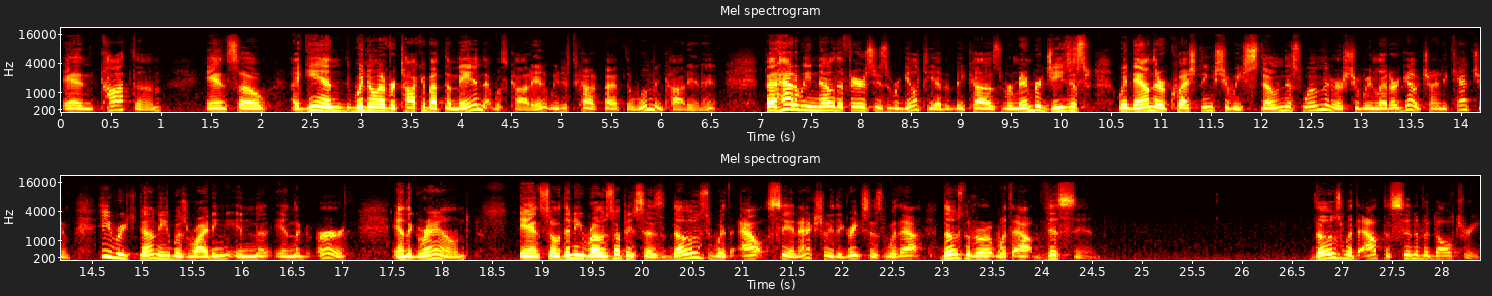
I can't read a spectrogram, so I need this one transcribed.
and caught them. And so, again, we don't ever talk about the man that was caught in it. We just talk about the woman caught in it. But how do we know the Pharisees were guilty of it? Because remember, Jesus went down there questioning, should we stone this woman or should we let her go, trying to catch him? He reached down, he was writing in the, in the earth, in the ground. And so then he rose up and says, Those without sin, actually, the Greek says, without, those that are without this sin, those without the sin of adultery,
